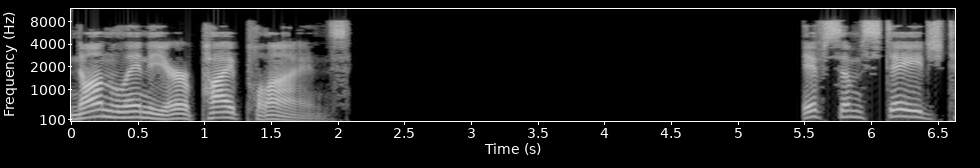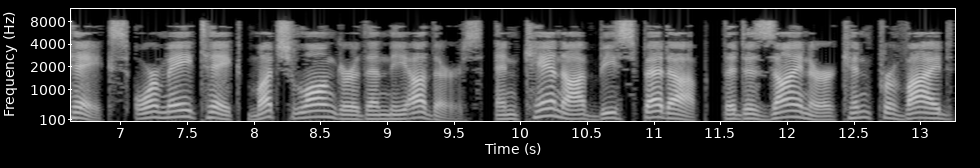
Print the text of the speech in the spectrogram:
Nonlinear pipelines If some stage takes or may take much longer than the others, and cannot be sped up, the designer can provide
